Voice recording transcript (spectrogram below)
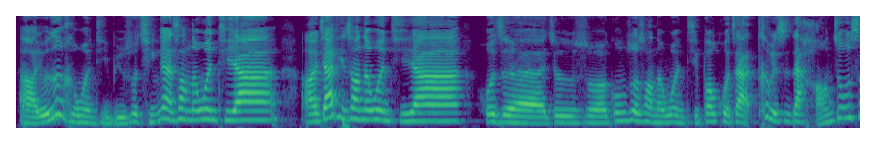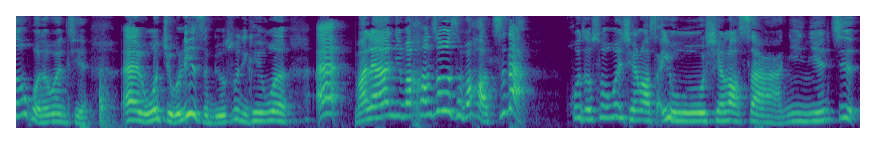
啊，有任何问题，比如说情感上的问题呀，啊，家庭上的问题呀，或者就是说工作上的问题，包括在特别是在杭州生活的问题。哎，我举个例子，比如说你可以问，哎，马良，你们杭州有什么好吃的？或者说问贤老师，哎呦，贤老师啊，你年纪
